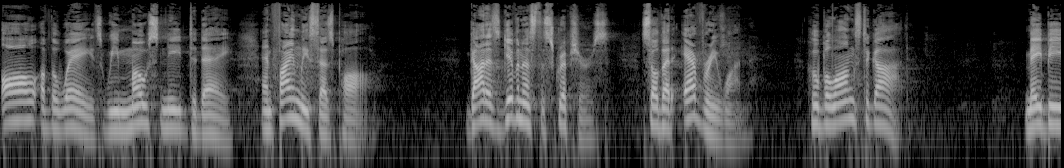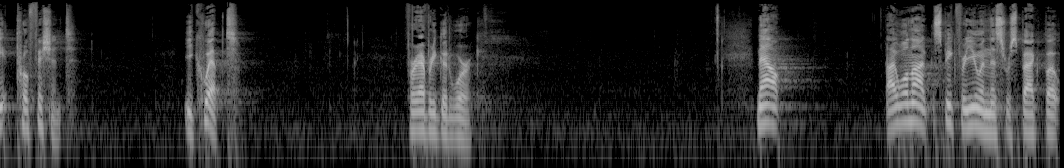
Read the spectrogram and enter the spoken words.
all of the ways we most need today. And finally, says Paul, God has given us the Scriptures so that everyone, who belongs to God may be proficient, equipped for every good work. Now, I will not speak for you in this respect, but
